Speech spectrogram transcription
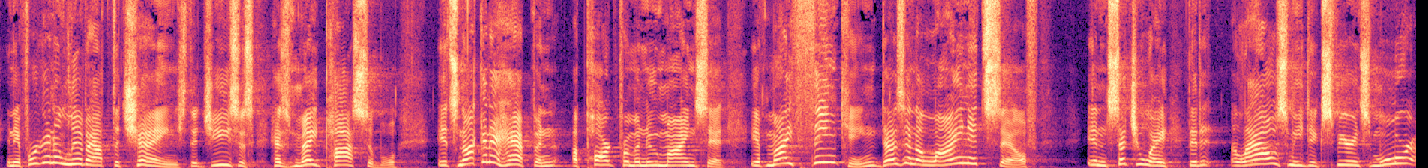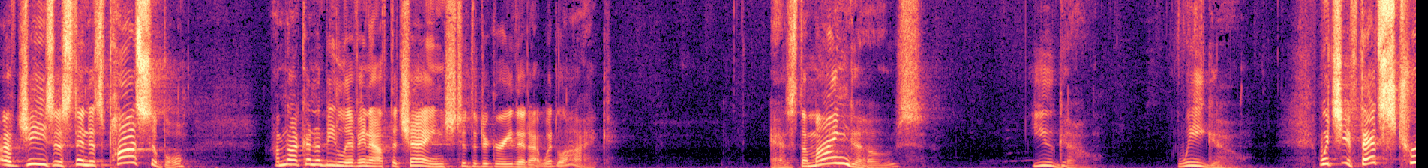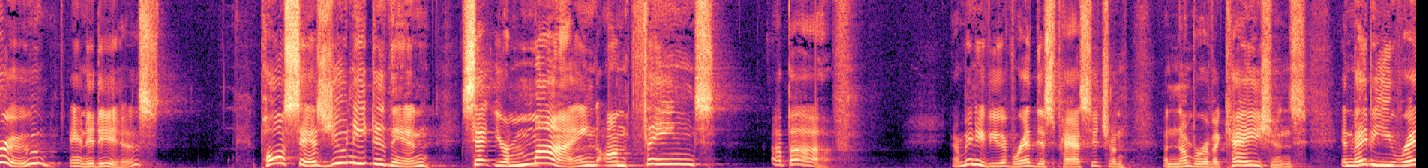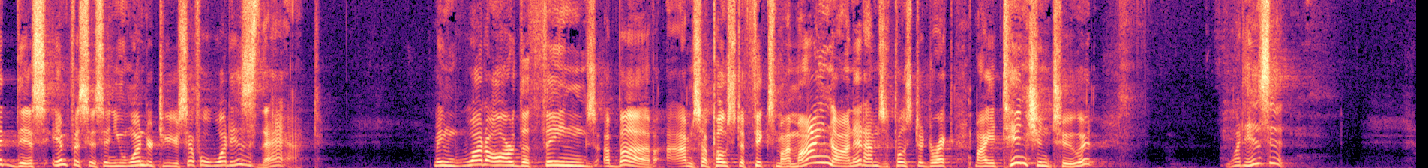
And if we're going to live out the change that Jesus has made possible, it's not going to happen apart from a new mindset. If my thinking doesn't align itself in such a way that it allows me to experience more of Jesus than it's possible, I'm not going to be living out the change to the degree that I would like. As the mind goes, you go, we go. Which, if that's true, and it is, Paul says you need to then set your mind on things above. Now, many of you have read this passage on a number of occasions, and maybe you read this emphasis and you wonder to yourself, well, what is that? I mean, what are the things above? I'm supposed to fix my mind on it, I'm supposed to direct my attention to it. What is it?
